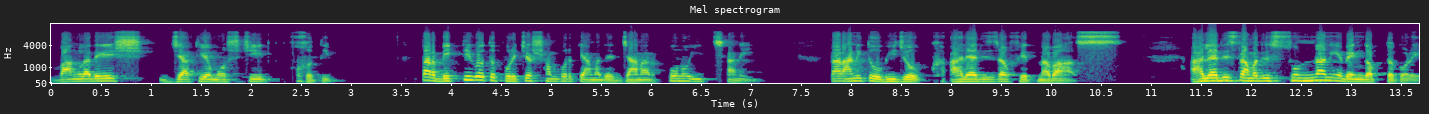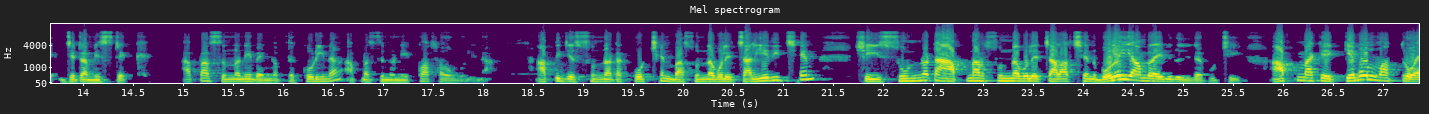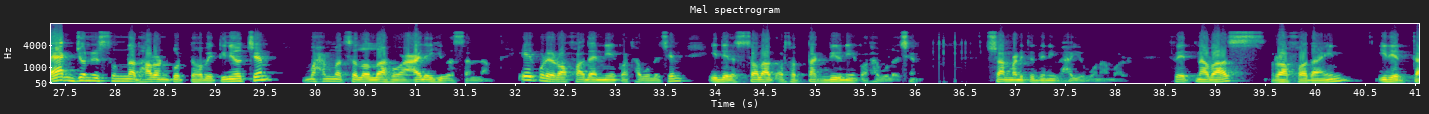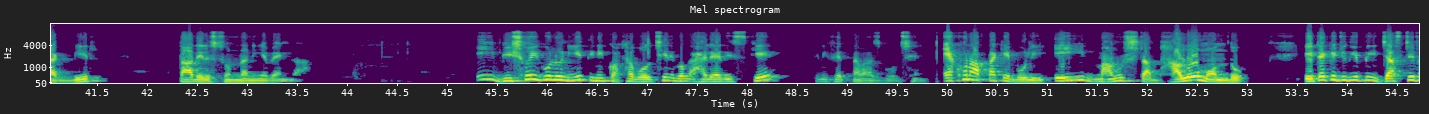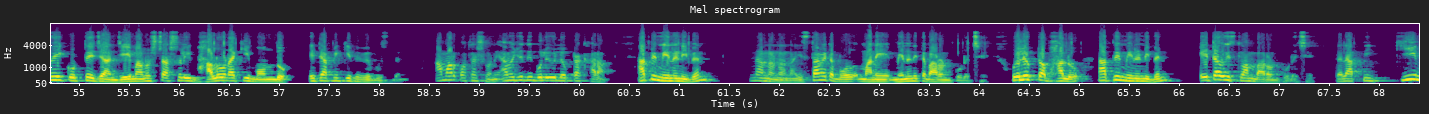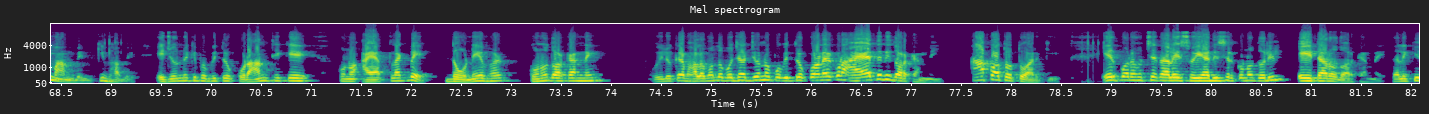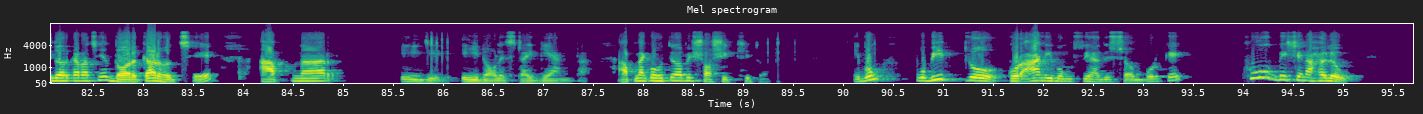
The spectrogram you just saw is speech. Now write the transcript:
বাংলাদেশ জাতীয় মসজিদ খতিব। তার ব্যক্তিগত পরিচয় সম্পর্কে আমাদের জানার কোনো ইচ্ছা নেই। তার আনিত অভিযোগ, আহলে হাদিসরাও ফেতনাবাস। আহলে হাদিসরা আমাদের সুন্না নিয়ে ব্যঙ্গাপ্ত করে, যেটা মিস্টেক আপনার সুন্না নিয়ে ব্যঙ্গাপ্ত করি না, আপনার সুন্না নিয়ে কথাও বলি না। আপনি যে সুন্নাটা করছেন বা সুন্না বলে চালিয়ে দিচ্ছেন, সেই সুন্নাটা আপনার সুন্না বলে চালাচ্ছেন বলেই আমরা এই বিরোধিতা করছি। আপনাকে কেবলমাত্র একজনের সুন্না ধারণ করতে হবে, তিনি হচ্ছেন মোহাম্মদ সাল্লাহ আলহি ওয়াসাল্লাম। এরপরে রফাদান নিয়ে কথা বলেছেন, ঈদের সলাদ অর্থাৎ তাকবির নিয়ে কথা বলেছেন। সম্মানিত দিনী ভাই বোন আমার ফেতনাবাস রফাদাইন, ঈদের তাকবির, তাদের সুন্না নিয়ে ব্যঙ্গা। এই বিষয়গুলো নিয়ে তিনি কথা বলছেন এবং আহলে হাদিসকে তিনি ফেতনাবাজ বলছেন। এখন আপনাকে বলি, এই মানুষটা ভালো, মন্দ, এটাকে যদি আপনি জাস্টিফাই করতে যান যে এই মানুষটা আসলে ভালো নাকি মন্দ, এটা আপনি কীভাবে বুঝবেন? আমার কথা শুনে, আমি যদি বলি ওই লোকটা খারাপ, আপনি মেনে নিবেন? না না না না, ইসলাম এটা মানে মেনে নিতে বারণ করেছে। ওই লোকটা ভালো, আপনি মেনে নিবেন, এটাও ইসলাম বারণ করেছে। তাহলে আপনি কি মানবেন, কীভাবে? এই জন্য কি পবিত্র কোরআন থেকে কোনো আয়াত লাগবে? নো নেভার কোনো দরকার নেই। ওই লোকের ভালো মন্দ বোঝার জন্য পবিত্র কোরআনের কোনো আয়াতেরই দরকার নেই। আপাতত আর কি। এরপরে হচ্ছে তাহলে সহি হাদিসের কোনো দলিল? এটারও দরকার নেই। তাহলে কি দরকার আছে? দরকার হচ্ছে আপনার এই যে, এই নলেজটাই জ্ঞানটা, আপনাকে হতে হবে স্বশিক্ষিত। এবং পবিত্র কোরআন এবং হাদিস সম্পর্কে খুব বেশি না হলেও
